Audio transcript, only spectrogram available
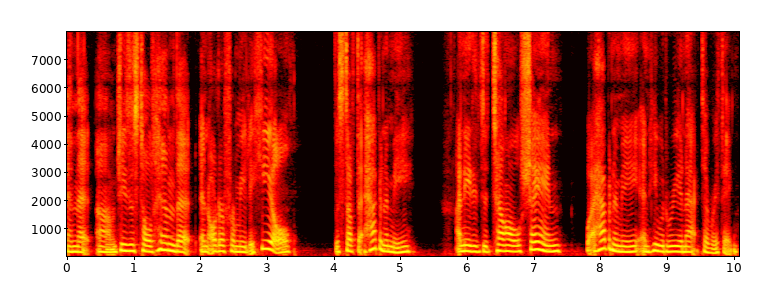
And that um, Jesus told him that in order for me to heal the stuff that happened to me, I needed to tell Shane what happened to me and he would reenact everything.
